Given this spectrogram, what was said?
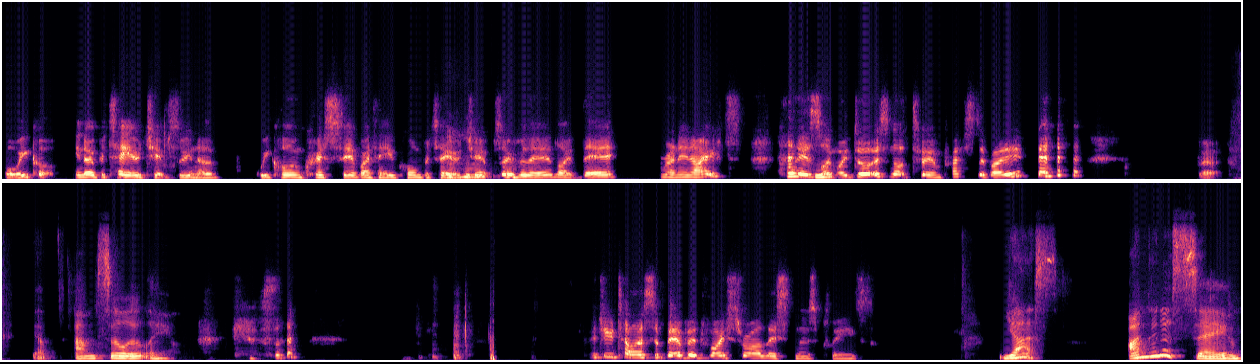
what we call you know, potato chips. You know, we call them crisps here, but I think you call them potato Mhm. chips over there. Like they're running out, and it's Mm. like my daughter's not too impressed about it. but yeah, Absolutely. yes. Could you tell us a bit of advice for our listeners, please? Yes. I'm going to say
